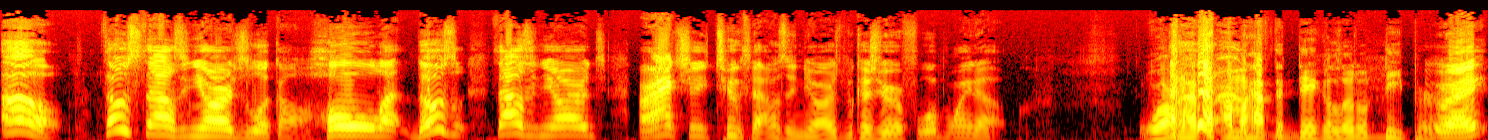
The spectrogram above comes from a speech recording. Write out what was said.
Oh, those thousand yards look a whole lot. Those thousand yards are actually two thousand yards because you're a 4.0, Well, I'm gonna, have to, I'm gonna have to dig a little deeper right?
